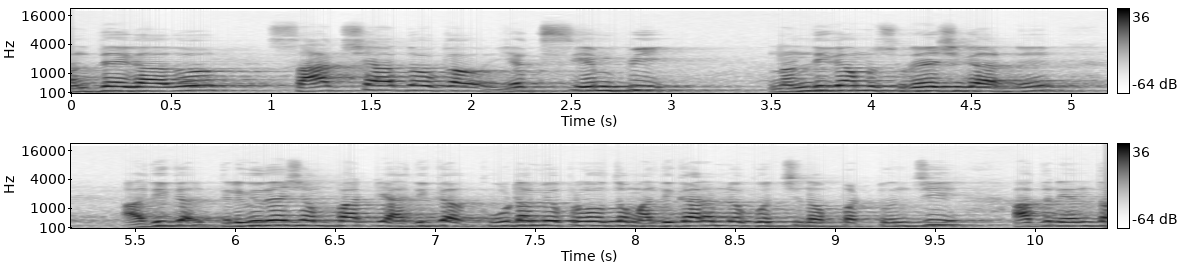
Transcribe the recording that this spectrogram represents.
అంతేకాదు సాక్షాత్ ఒక ఎక్స్ ఎంపీ నందిగామ సురేష్ గారిని అధిక తెలుగుదేశం పార్టీ అధిక కూటమి ప్రభుత్వం అధికారంలోకి వచ్చినప్పటి నుంచి అతను ఎంత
